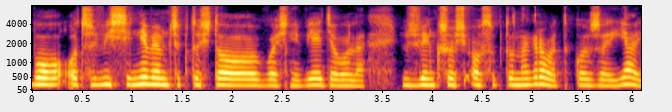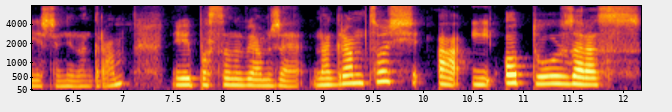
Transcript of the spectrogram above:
bo oczywiście nie wiem, czy ktoś to właśnie wiedział, ale już większość osób to nagrała, tylko że ja jeszcze nie nagram. I postanowiłam, że nagram coś. A i otóż zaraz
